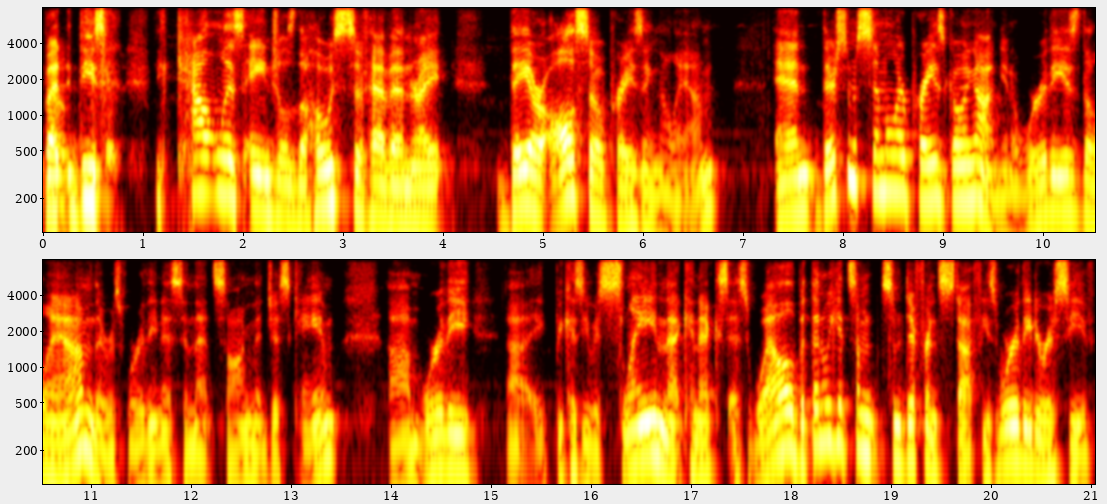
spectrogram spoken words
but Yep. these countless angels, the hosts of heaven, right? They are also praising the Lamb. And there's some similar praise going on. You know, worthy is the Lamb. There was worthiness in that song that just came. Um, worthy uh, because he was slain. That connects as well. But then we get some some different stuff. He's worthy to receive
